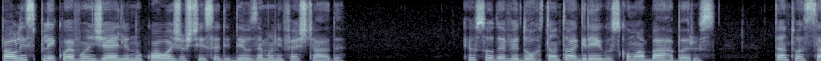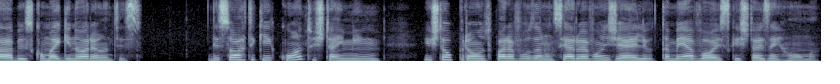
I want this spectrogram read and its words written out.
Paulo explica o Evangelho no qual a justiça de Deus é manifestada. Eu sou devedor tanto a gregos como a bárbaros, tanto a sábios como a ignorantes. De sorte que, quanto está em mim, estou pronto para vos anunciar o Evangelho também a vós que estáis em Roma.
